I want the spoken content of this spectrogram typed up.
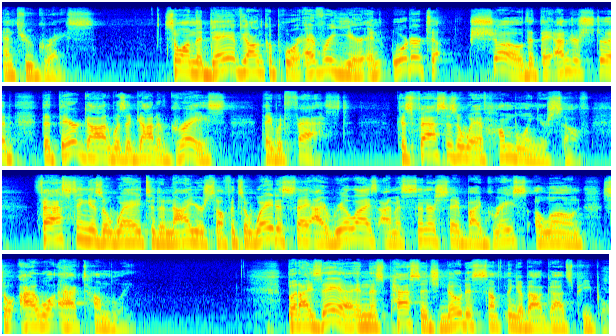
and through grace. So on the day of Yom Kippur, every year, in order to show that they understood that their God was a God of grace, they would fast. Because fast is a way of humbling yourself. Fasting is a way to deny yourself. It's a way to say, I realize I'm a sinner saved by grace alone, so I will act humbly. But Isaiah in this passage noticed something about God's people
